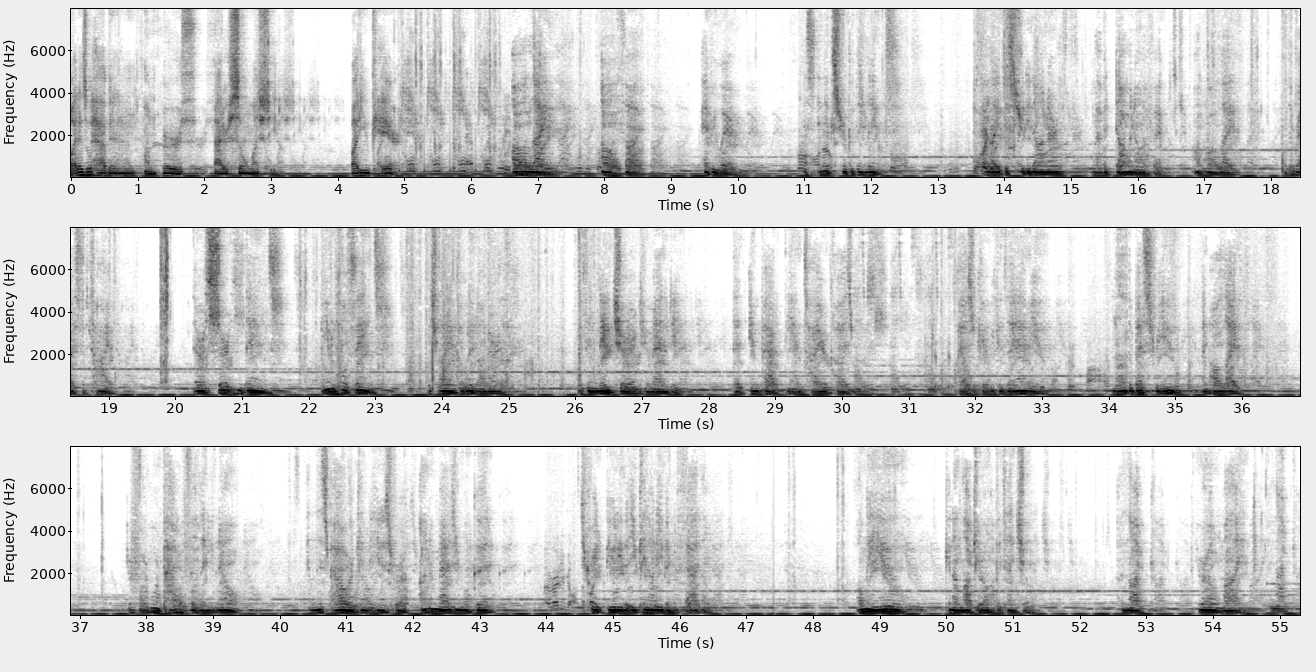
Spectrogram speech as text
Why does what happened on Earth matter so much to you? Why do you care? All life, all thought, everywhere is inextricably linked. For light distributed on Earth will have a domino effect on all life for the rest of time. There are certain things, beautiful things, which lie encoded on Earth, within nature and humanity, that impact the entire cosmos. I also care because I am you, and I want the best for you and all life. You're far more powerful than you know, and this power can be used for unimaginable good to create beauty that you cannot even fathom. Only you can unlock your own potential. Unlock your own mind.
